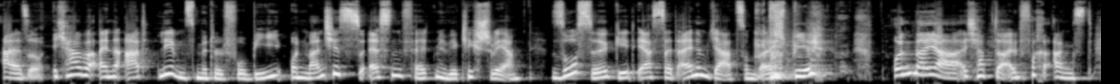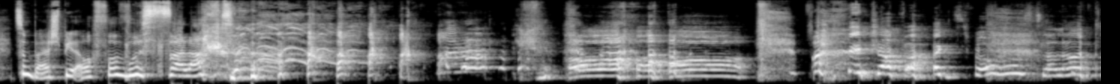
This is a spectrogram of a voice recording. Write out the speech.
Also, ich habe eine Art Lebensmittelphobie und manches zu essen fällt mir wirklich schwer. Soße geht erst seit einem Jahr zum Beispiel. Und naja, ich habe da einfach Angst. Zum Beispiel auch vor Wurstsalat. Ich habe Angst vor Wurstsalat.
